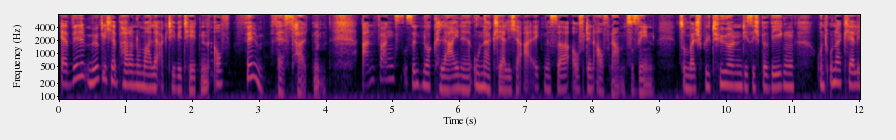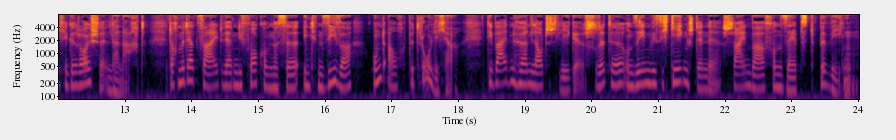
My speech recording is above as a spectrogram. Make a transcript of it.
Er will mögliche paranormale Aktivitäten auf Film festhalten. Anfangs sind nur kleine, unerklärliche Ereignisse auf den Aufnahmen zu sehen. Zum Beispiel Türen, die sich bewegen und unerklärliche Geräusche in der Nacht. Doch mit der Zeit werden die Vorkommnisse intensiver und auch bedrohlicher. Die beiden hören laute Schläge, Schritte und sehen, wie sich Gegenstände scheinbar von selbst bewegen.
